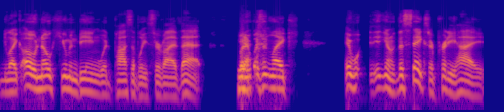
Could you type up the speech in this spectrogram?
like oh no human being would possibly survive that, but Yeah, it wasn't like it. w- You know, the stakes are pretty high.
